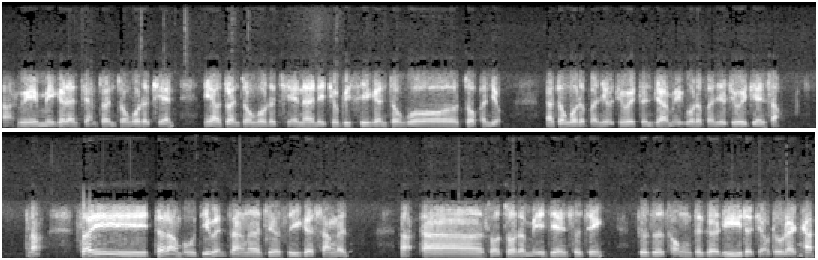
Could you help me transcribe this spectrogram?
啊，因为每个人想赚中国的钱，你要赚中国的钱呢，你就必须跟中国做朋友，那中国的朋友就会增加，美国的朋友就会减少，啊。所以特朗普基本上呢就是一个商人。啊，他所做的每一件事情，就是从这个利益的角度来看，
